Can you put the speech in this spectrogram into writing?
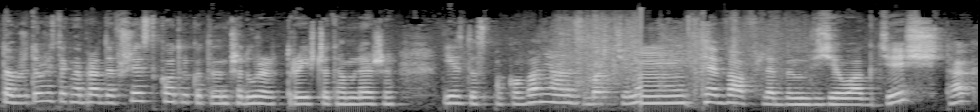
Dobrze, to już jest tak naprawdę wszystko, tylko ten przedłużacz, który jeszcze tam leży, jest do spakowania, ale zobaczcie, no, mm, te wafle bym wzięła gdzieś, tak?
